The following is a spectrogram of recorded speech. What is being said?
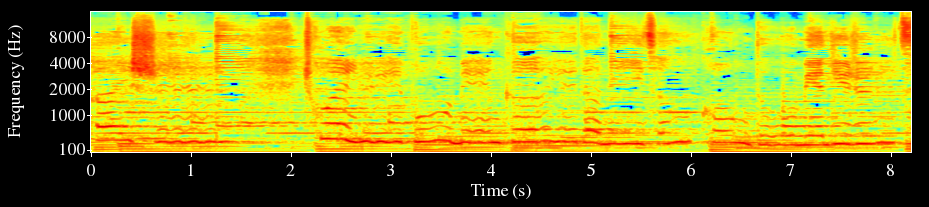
开始。春雨不昨，夜的你曾空独眠的日子，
